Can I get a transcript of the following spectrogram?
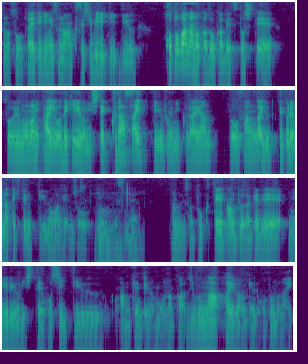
その相対的にそのアクセシビリティっていう言葉なのかどうかは別として、そういうものに対応できるようにしてくださいっていうふうにクライアントさんが言ってくるようになってきてるっていうのが現状ですね。なので、その特定環境だけで見えるようにしてほしいっていう案件っていうのはもうなんか自分が入る案件でほとんどない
